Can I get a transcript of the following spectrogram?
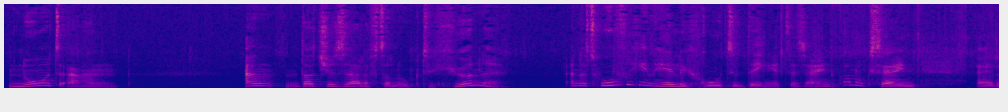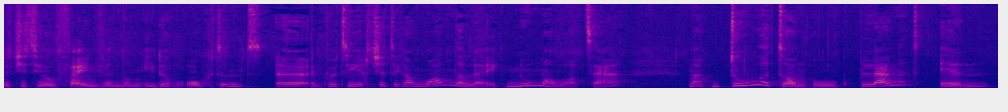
nood aan? En dat jezelf dan ook te gunnen. En het hoeven geen hele grote dingen te zijn. Het kan ook zijn eh, dat je het heel fijn vindt om iedere ochtend eh, een kwartiertje te gaan wandelen. Ik noem maar wat, hè. Maar doe het dan ook. Plan het in.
